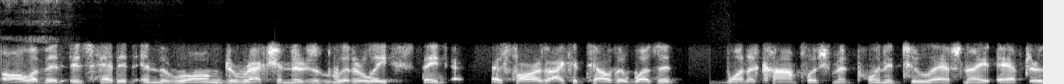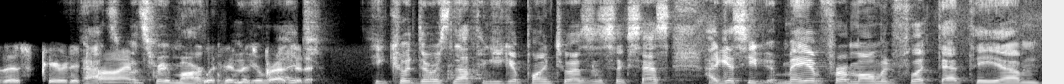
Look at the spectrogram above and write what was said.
All of it is headed in the wrong direction. There's literally, they, as far as I could tell, there wasn't one accomplishment pointed to last night after this period of That's time what's remarkable. with him as You're president. Right. He could. There was nothing he could point to as a success. I guess he may have, for a moment, flicked at the um,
